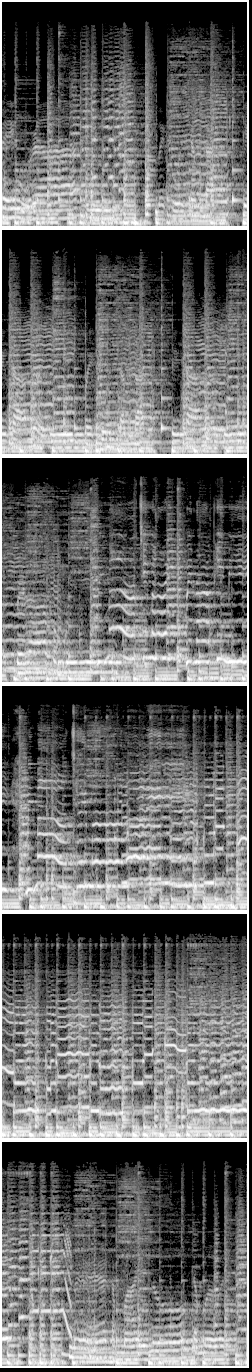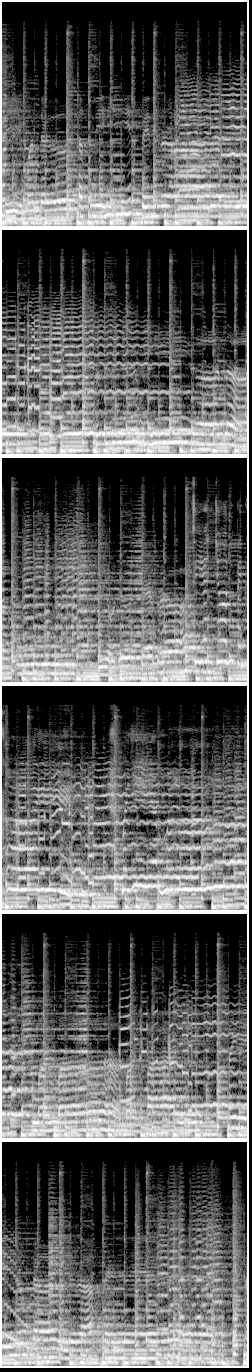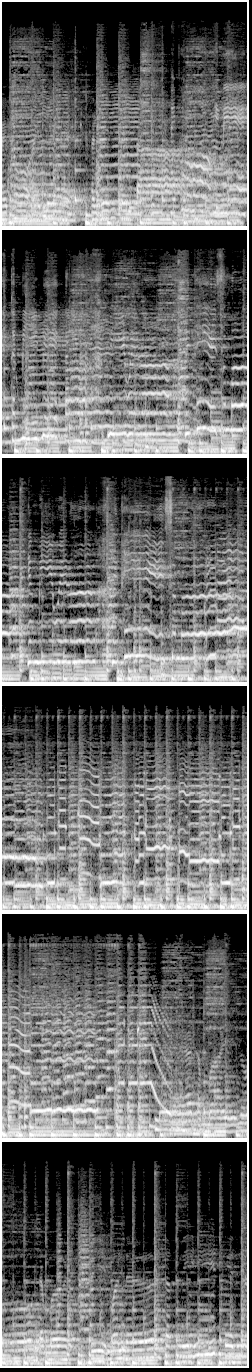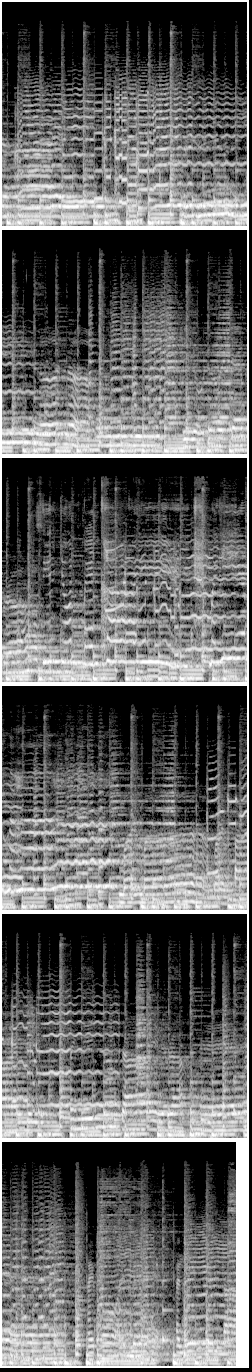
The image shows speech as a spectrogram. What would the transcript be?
ร่งรัดไม่ควรจำกัดสิ่งตามไม่ดีไม่ควรจำกัดสิ่งตามไม่ดีเวลาคงมี สักนิดเป็นไรหรือมีงานหนักเที่ยวเดินแจกรักเสียจนเป็นใครมาเยี่ยมมาหามันมามันไป ให้เห็นน้ำใจรักแท้ให้พ่อให้แม่ ท่านเห็นเป็นตา เดินแจกรักเสียจนเป็นใครมาเยี่ยมมาหามันมามันไปให้เห็นน้ำใจรักแท้ให้พ่อให้แม่ท่านเห็นเป็นตา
